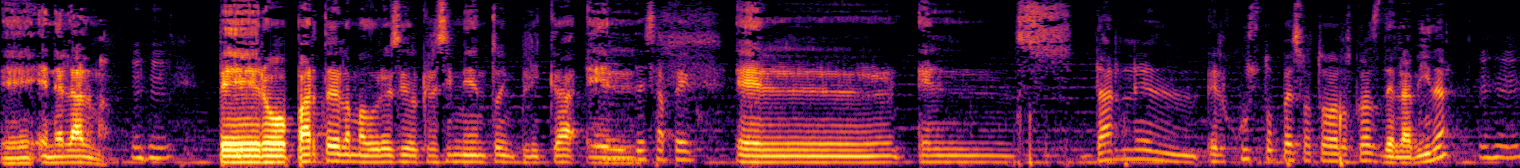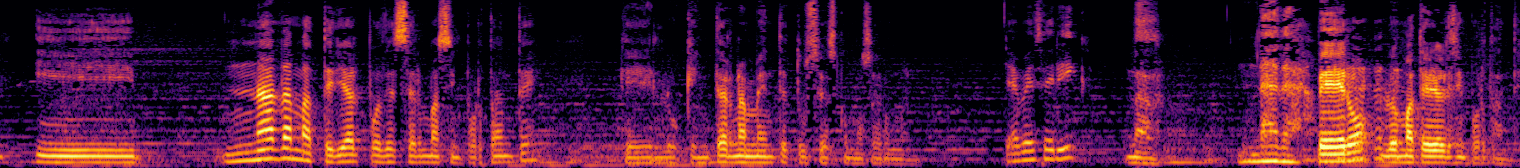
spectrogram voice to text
eh, en el alma. Pero parte de la madurez y del crecimiento implica El el, desapego. el, el darle el, el justo peso a todas las cosas de la vida y nada material puede ser más importante que lo que internamente tú seas como ser humano. ¿Ya ves, Eric? Nada. Nada. Pero lo material es importante.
